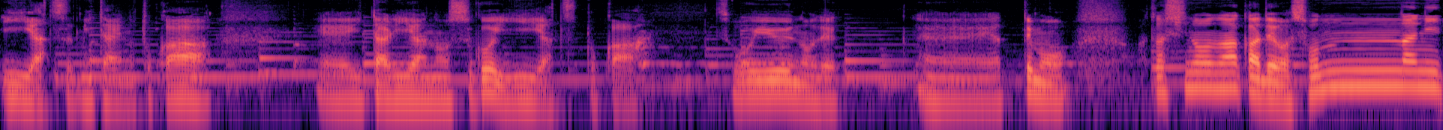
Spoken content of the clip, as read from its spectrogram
いいやつみたいのとかえー、イタリアのすごいいいやつとかそういうので、えー、やっても私の中ではそんなに違い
